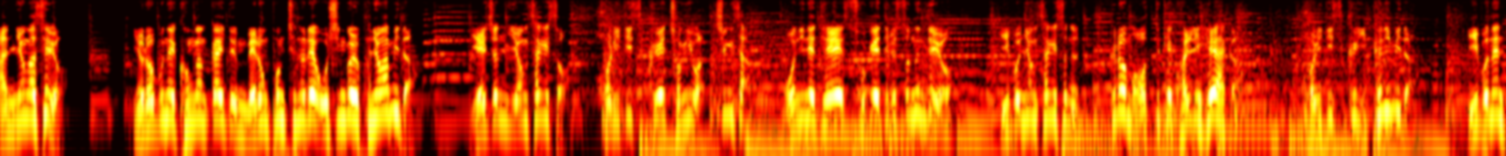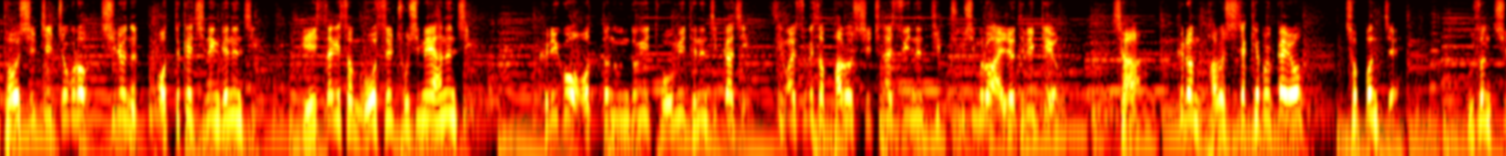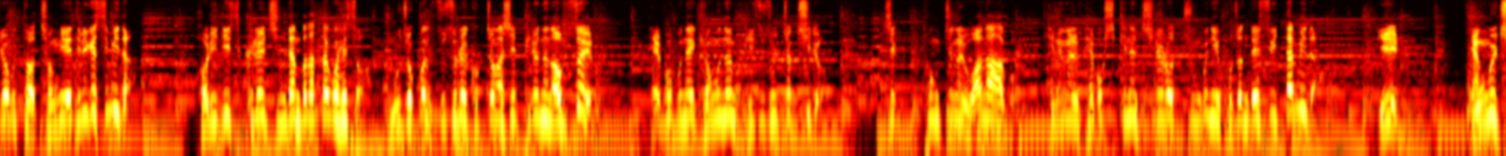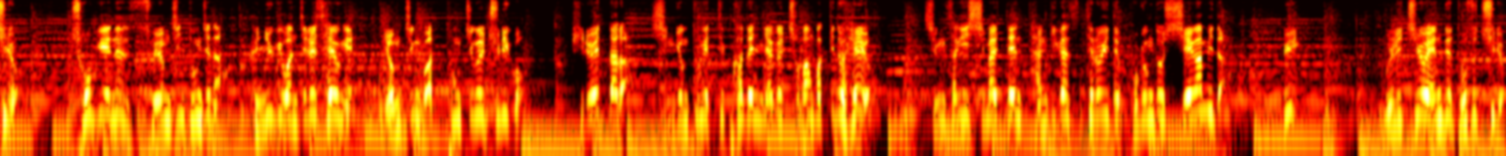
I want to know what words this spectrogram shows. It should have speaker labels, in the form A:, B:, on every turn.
A: 안녕하세요. 여러분의 건강 가이드 메롱폼 채널에 오신 걸 환영합니다. 예전 영상에서 허리 디스크의 정의와 증상, 원인에 대해 소개해드렸었는데요. 이번 영상에서는 그럼 어떻게 관리해야 할까? 허리 디스크 2편입니다. 이번엔 더 실질적으로 치료는 어떻게 진행되는지, 일상에서 무엇을 조심해야 하는지, 그리고 어떤 운동이 도움이 되는지까지 생활 속에서 바로 실천할 수 있는 팁 중심으로 알려드릴게요. 자, 그럼 바로 시작해볼까요? 첫 번째, 우선 치료부터 정리해드리겠습니다. 허리 디스크를 진단받았다고 해서 무조건 수술을 걱정하실 필요는 없어요. 대부분의 경우는 비수술적 치료, 즉 통증을 완화하고 기능을 회복시키는 치료로 충분히 호전될 수 있답니다. 1. 약물 치료. 초기에는 소염 진통제나 근육 이완제를 사용해 염증과 통증을 줄이고 필요에 따라 신경통에 특화된 약을 처방받기도 해요. 증상이 심할 땐 단기간 스테로이드 복용도 시행합니다. 2. 물리치료 앤드 도수치료,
